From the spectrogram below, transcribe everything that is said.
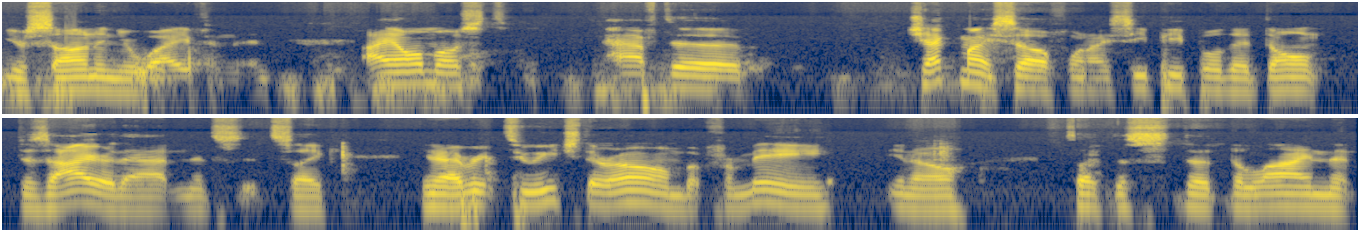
your son and your wife and, and I almost have to check myself when I see people that don't desire that, and it's it's like you know every to each their own. But for me, you know, it's like this the the line that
